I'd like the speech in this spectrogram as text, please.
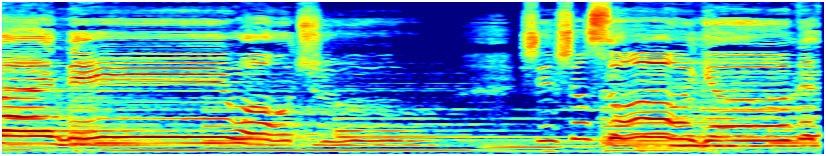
拜你，我主，献上所有。的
